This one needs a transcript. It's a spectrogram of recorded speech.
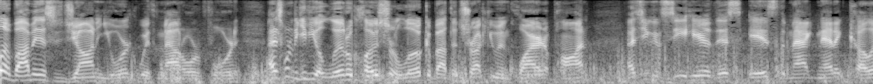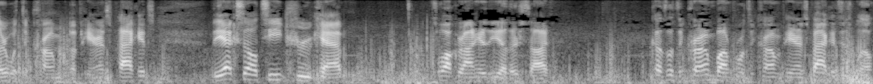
Hello, Bobbie. This is John York with Mount Orab Ford. I just wanted to give you a little closer look about the truck you inquired upon. As you can see here, this is the magnetic color with the chrome appearance package. The XLT crew cab. Let's walk around here the other side. Comes with the chrome bumper with the chrome appearance package as well.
